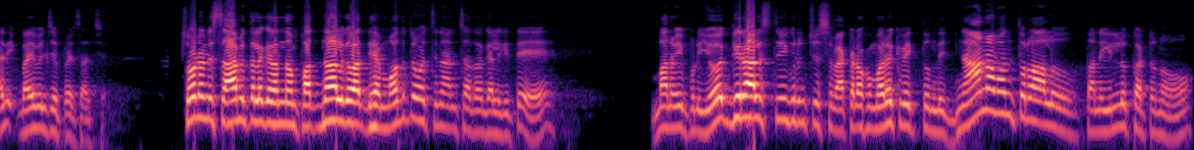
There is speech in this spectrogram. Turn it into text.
అది బైబిల్ చెప్పాడు సత్యం చూడండి సామెతల గ్రంథం పద్నాలుగో అధ్యాయం మొదట వచ్చిన చదవగలిగితే మనం ఇప్పుడు యోగ్యురాలు స్త్రీ గురించి చూసాం. అక్కడ ఒక మరొక వ్యక్తి ఉంది. జ్ఞానవంతురాలు తన ఇల్లు కట్టును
